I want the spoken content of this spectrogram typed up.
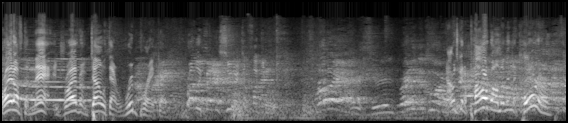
right off the mat and driving him down with that rib breaker. Probably better suited to fucking. Now he's going to powerbomb him in the corner.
